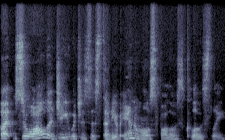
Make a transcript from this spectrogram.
but zoology, which is the study of animals, follows closely.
